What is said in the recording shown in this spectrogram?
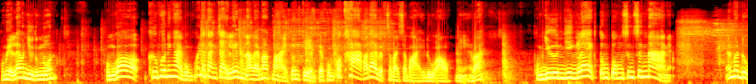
ผมเห็นแล้วมันอยู่ตรงนู้น ผมก็คือพูดง่ายๆผมไม่ได้ตั้งใจเล่นอะไรมากมายต้นเกม แต่ผมก็ฆ่าเขาได้แบบสบายๆดูเอานี่เห็นปะผมยืนยิงแรกตรงๆ ซึ่งซึ่งหน้าเนี่ยงั้นมาดู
